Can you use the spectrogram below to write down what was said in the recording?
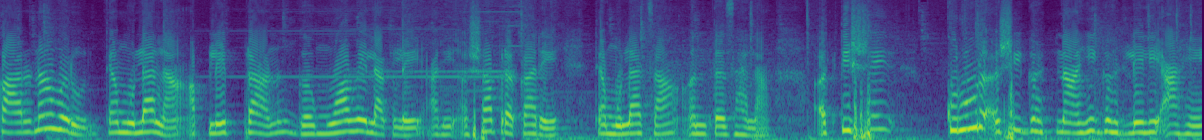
कारणावरून त्या मुलाला आपले प्राण गमवावे लागले आणि अशा प्रकारे त्या मुलाचा अंत झाला. अतिशय क्रूर अशी घटना ही घडलेली आहे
